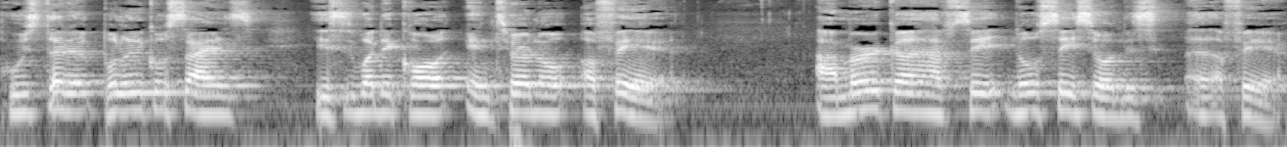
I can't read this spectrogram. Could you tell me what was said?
who study political science, this is what they call internal affair. America have say, no say so on this uh, affair.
